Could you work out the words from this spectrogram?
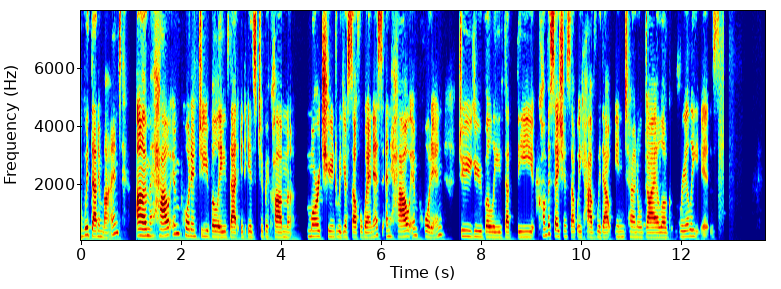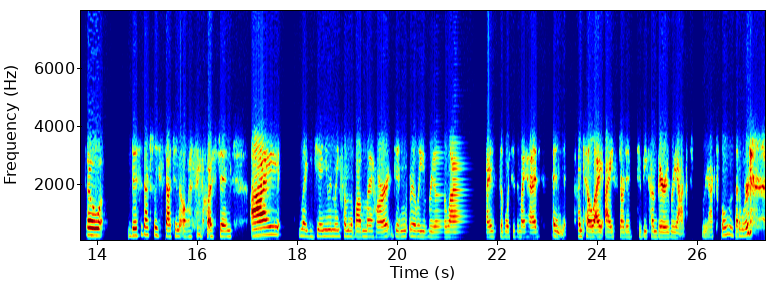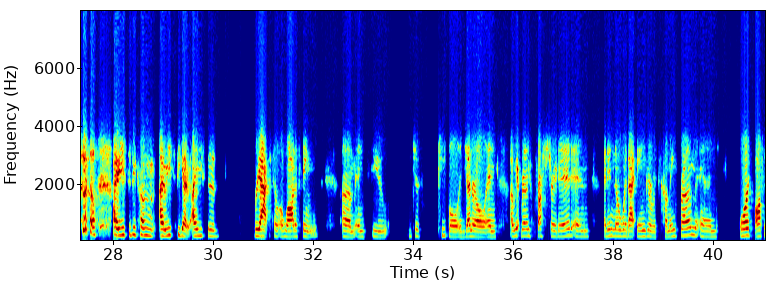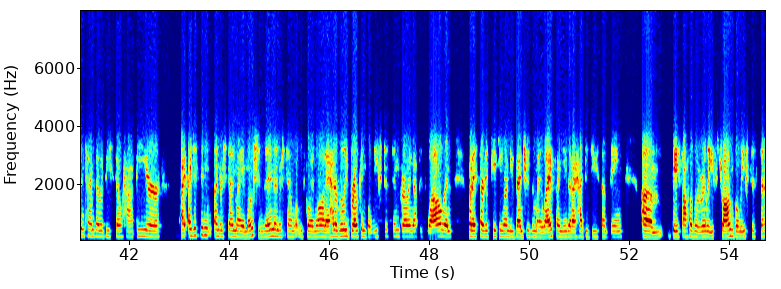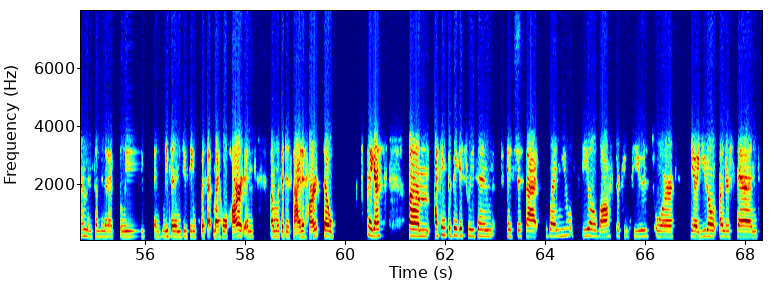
with that in mind, um, how important do you believe that it is to become more attuned with your self awareness? And how important do you believe that the conversations that we have with our internal dialogue really is? So, this is actually such an awesome question. I, like, genuinely from the bottom of my heart, didn't really realize the voices in my head and until I, I started to become very react reactful is that a word i used to become i used to get i used to react to a lot of things um, and to just people in general. And I would get really frustrated and I didn't know where that anger was coming from. And, or oftentimes I would be so happy or I, I just didn't understand my emotions. I didn't understand what was going on. I had a really broken belief system growing up as well. And when I started taking on new ventures in my life, I knew that I had to do something um, based off of a really strong belief system and something that I believe and believe in and do things with my whole heart and um, with a decided heart. So I guess um, I think the biggest reason is just that when you feel lost or confused or you know you don't understand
